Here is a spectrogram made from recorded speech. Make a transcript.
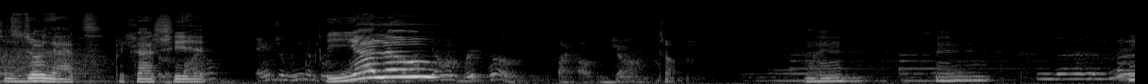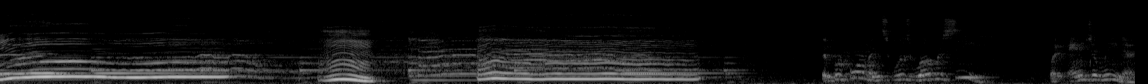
She deserve that because she. Final, Angelina performed Yellow. Yellow Brick Road by Elton John. So. You. Mm. Mm. The performance was well received, but Angelina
